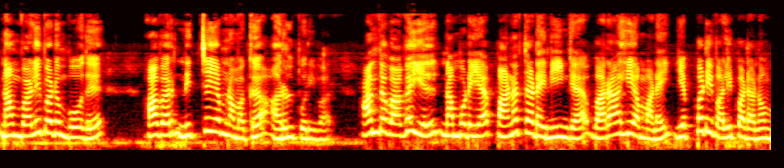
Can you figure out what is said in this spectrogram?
நாம் வழிபடும் போது அவர் நிச்சயம் நமக்கு அருள் புரிவார். அந்த வகையில் நம்முடைய பணத்தடை நீங்க வராகி அம்மனை எப்படி வழிபடணும்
